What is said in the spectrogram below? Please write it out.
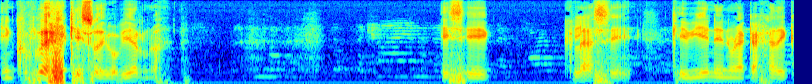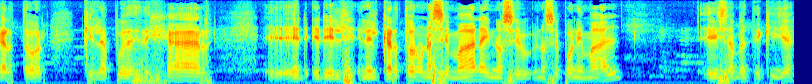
en comer queso de gobierno? Ese clase que viene en una caja de cartón que la puedes dejar en, el, en el, cartón una semana y no se, no se pone mal. Esa mantequilla,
